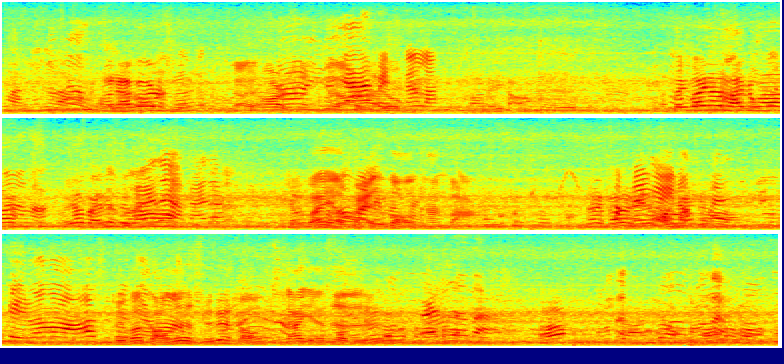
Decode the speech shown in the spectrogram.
款那个了。两个二十。两个二十。 เป็ดน่ารัก 北白鸭来中啊！北鸭白的对吧？白的，白的， 嘴巴也要白的不好看吧？他没给呢，给了啊，二十。嘴巴搞的随便搞个其他颜色的。白色的。啊。黄的。黄的。黄的。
